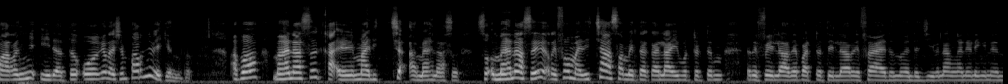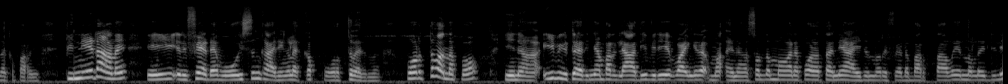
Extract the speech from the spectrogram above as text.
പറഞ്ഞ് ഇതിനകത്ത് ഏകദേശം പറഞ്ഞു വെക്കുന്നത്. അപ്പോൾ മെഹനാസ് മരിച്ച മെഹനാസ് സോ മെഹനാസ് റിഫ മരിച്ച ആ സമയത്തൊക്കെ ലൈവ് ഇട്ടിട്ടും റിഫ ഇല്ലാതെ പറ്റത്തില്ല റിഫ ആയിരുന്നു എന്റെ ജീവൻ അങ്ങനെ ഇങ്ങനെ എന്നൊക്കെ പറഞ്ഞു. പിന്നീടാണ് ഈ റിഫയുടെ വോയിസും കാര്യങ്ങളൊക്കെ പുറത്ത് വരുന്നത്. പുറത്ത് വന്നപ്പോൾ ഇനി ഈ വീട്ടുകാർ ഞാൻ പറഞ്ഞില്ല ആദ്യം ഇവർ ഭയങ്കര സ്വന്തം മോനെ പോലെ തന്നെ ആയിരുന്നു റിഫയുടെ ഭർത്താവ് എന്നുള്ള ഇതിൽ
